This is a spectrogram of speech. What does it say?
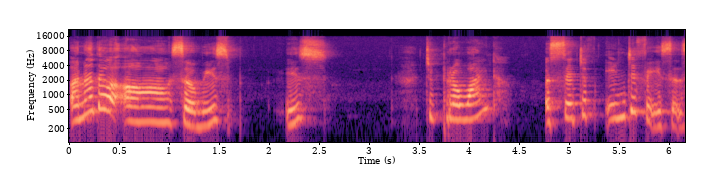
Another uh, service is to provide a set of interfaces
